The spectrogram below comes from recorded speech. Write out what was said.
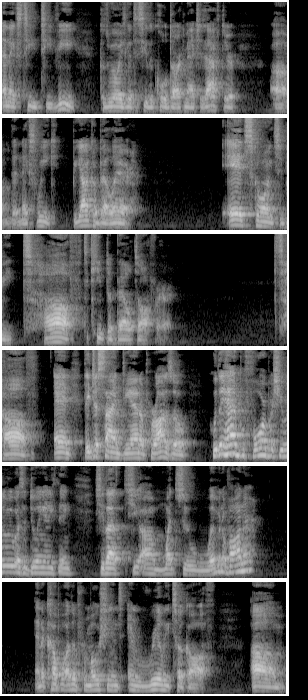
NXT TV because we always get to see the cool dark matches after um, the next week. Bianca Belair. It's going to be tough to keep the belt off of her. Tough. And they just signed Deonna Purrazzo, who they had before, but she really wasn't doing anything. She left. She um, went to Women of Honor and a couple other promotions and really took off. Um,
